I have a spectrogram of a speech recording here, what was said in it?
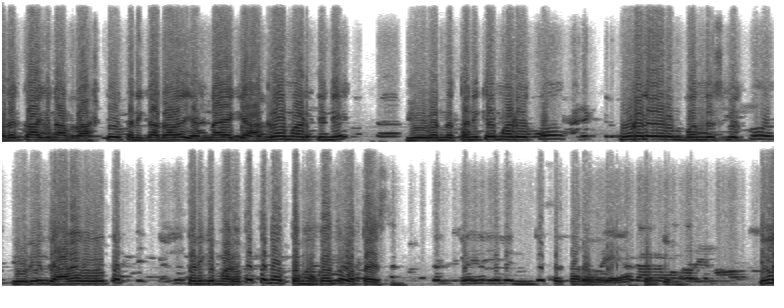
ಅದಕ್ಕಾಗಿ ನಾನು ರಾಷ್ಟ್ರೀಯ ತನಿಖಾ ದಳ ಎನ್ಐಎಗೆ ಆಗ್ರಹ ಮಾಡ್ತೀನಿ. ಇವರನ್ನ ತನಿಖೆ ಮಾಡಬೇಕು, ಕೂಡಲೇ ಇವರನ್ನು ಬಂಧಿಸಬೇಕು, ಇವರಿಂದ ಯಾರ್ಯಾರು ಅಂತ ತನಿಖೆ ಮಾಡಬೇಕು ನಾವು ತಮ್ಮ ಮುಖಾಂತರ ಒತ್ತಾಯಿಸ್ತೇನೆ. ಕೇಂದ್ರದಲ್ಲಿ ನಿಮ್ದೇ ಸರ್ಕಾರ ಇಲ್ಲ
